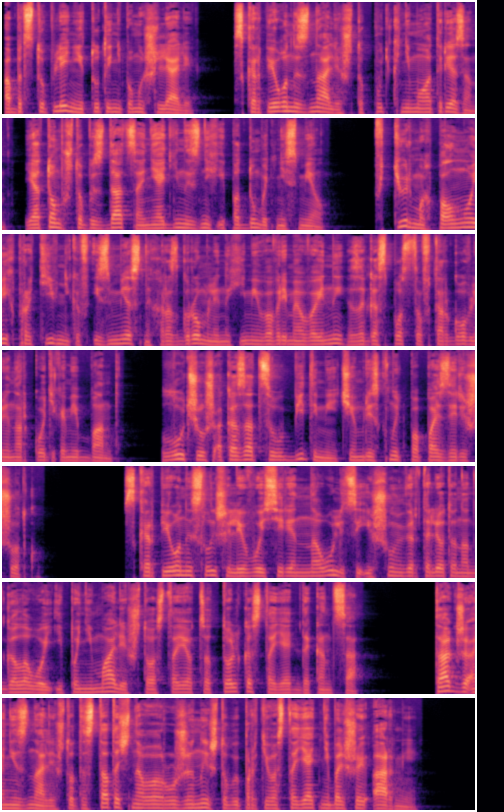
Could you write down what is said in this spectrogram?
Об отступлении тут и не помышляли. Скорпионы знали, что путь к нему отрезан, и о том, чтобы сдаться, ни один из них и подумать не смел. В тюрьмах полно их противников из местных, разгромленных ими во время войны за господство в торговле наркотиками банд. Лучше уж оказаться убитыми, чем рискнуть попасть за решетку. Скорпионы слышали вой сирен на улице и шум вертолета над головой и понимали, что остается только стоять до конца. Также они знали, что достаточно вооружены, чтобы противостоять небольшой армии.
